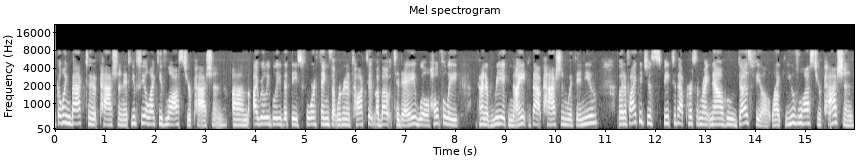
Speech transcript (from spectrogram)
going back to passion, if you feel like you've lost your passion, um, I really believe that these four things that we're going to talk about today will hopefully kind of reignite that passion within you. But if I could just speak to that person right now who does feel like you've lost your passion,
